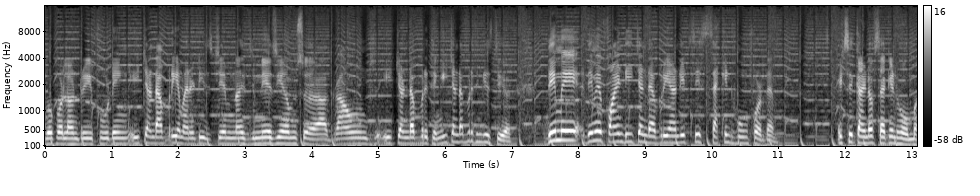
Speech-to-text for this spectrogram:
go for laundry fooding. Each and every amenities gym gymnasiums uh, grounds each and everything each and everything is there. They may they may find each and every and it's a second home for them. It's a kind of second home.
